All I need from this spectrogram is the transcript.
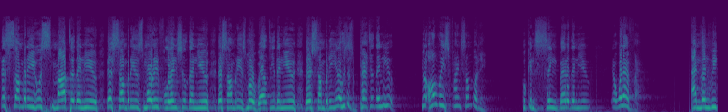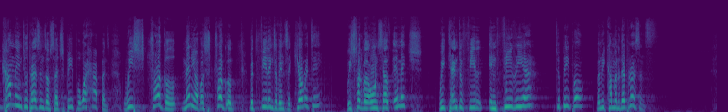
There's somebody who's smarter than you. There's somebody who's more influential than you. There's somebody who's more wealthy than you. There's somebody, you know, who's just better than you. You'll always find somebody who can sing better than you, you know, whatever. And when we come into the presence of such people, what happens? We struggle, many of us struggle with feelings of insecurity. We struggle with our own self image. We tend to feel inferior to people when we come into their presence.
